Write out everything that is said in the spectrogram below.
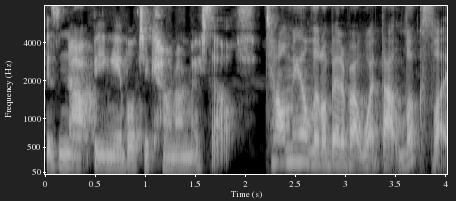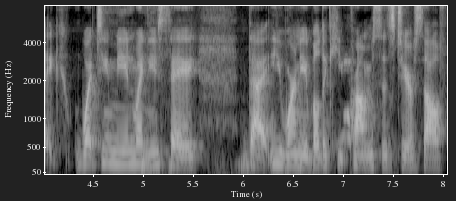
is not being able to count on myself. Tell me a little bit about what that looks like. What do you mean when you say that you weren't able to keep promises to yourself?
